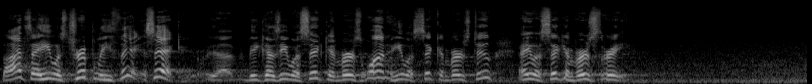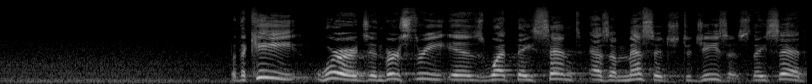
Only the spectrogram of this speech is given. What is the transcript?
So I'd say he was triply sick uh, because he was sick in verse 1, and he was sick in verse 2, and he was sick in verse 3. But the key words in verse 3 is what they sent as a message to Jesus. They said,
